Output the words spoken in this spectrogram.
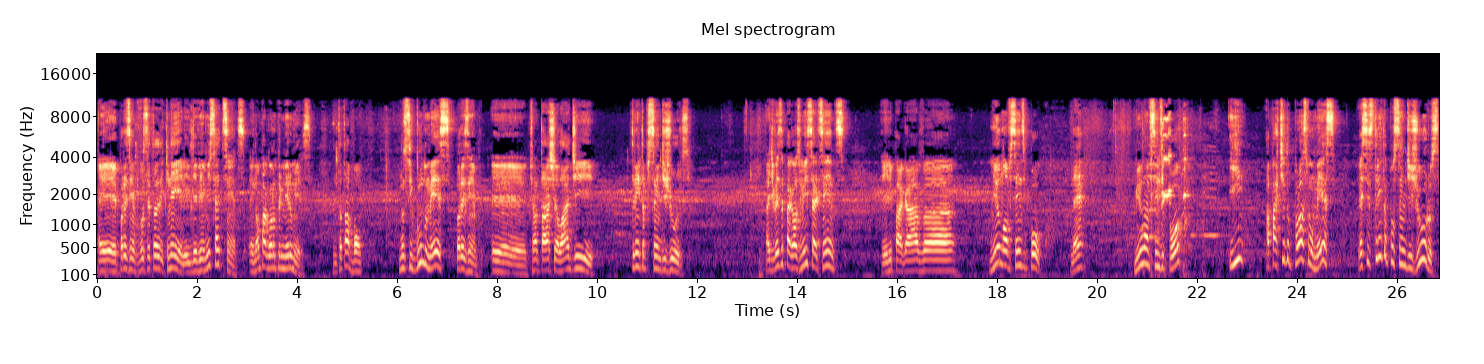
É, por exemplo, você tá que nem ele, ele devia 1.700, ele não pagou no primeiro mês. Então tá bom. No segundo mês, por exemplo, é, tinha uma taxa lá de 30% de juros. Aí de vez de pagar os 1.700, ele pagava 1.900 e pouco, né? 1.900 e pouco. E a partir do próximo mês, esses 30% de juros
